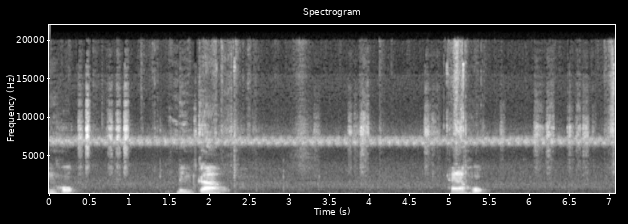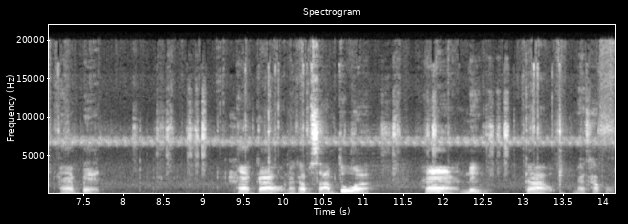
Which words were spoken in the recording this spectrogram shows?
19 56 58 ห้าเก้านะครับสามตัวห้าหนึ่งเก้านะครับผม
